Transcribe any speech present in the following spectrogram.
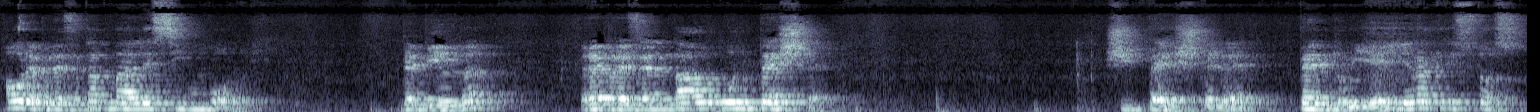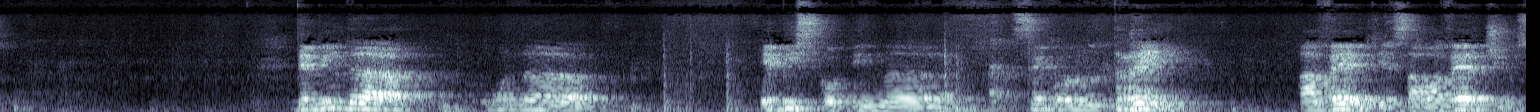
Au reprezentat mai ales simboluri. De pildă, reprezentau un pește. Și peștele, pentru ei, era Hristos. De pildă, un uh, episcop din uh, secolul III, Averchie sau Avercius,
